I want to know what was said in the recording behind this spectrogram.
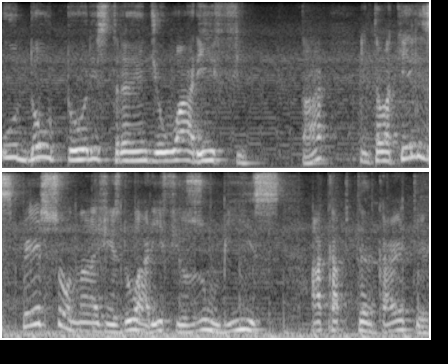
o Doutor Estranho de Warif, tá? Então aqueles personagens do Arif, os zumbis, a Capitã Carter,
